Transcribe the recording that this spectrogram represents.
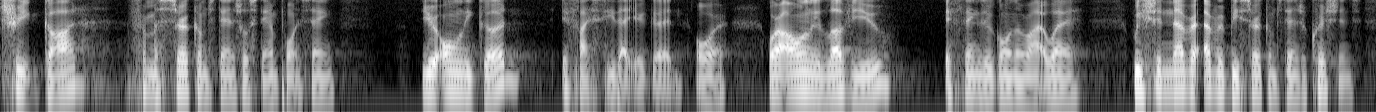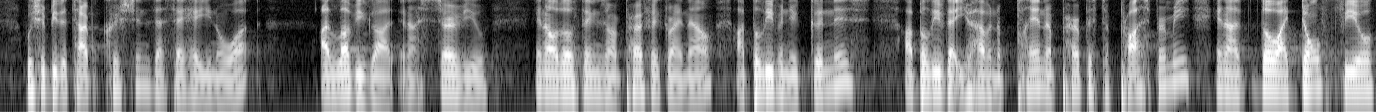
treat God from a circumstantial standpoint, saying, You're only good if I see that you're good, or or I only love you if things are going the right way. We should never ever be circumstantial Christians. We should be the type of Christians that say, hey, you know what? I love you, God, and I serve you. And although things aren't perfect right now, I believe in your goodness. I believe that you have a plan and a purpose to prosper me. And I, though I don't feel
